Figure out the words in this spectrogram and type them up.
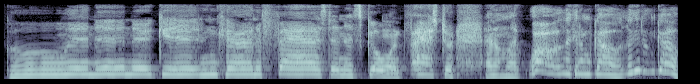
going and they're getting kind of fast and it's going faster. And I'm like, whoa, look at them go, look at them go.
